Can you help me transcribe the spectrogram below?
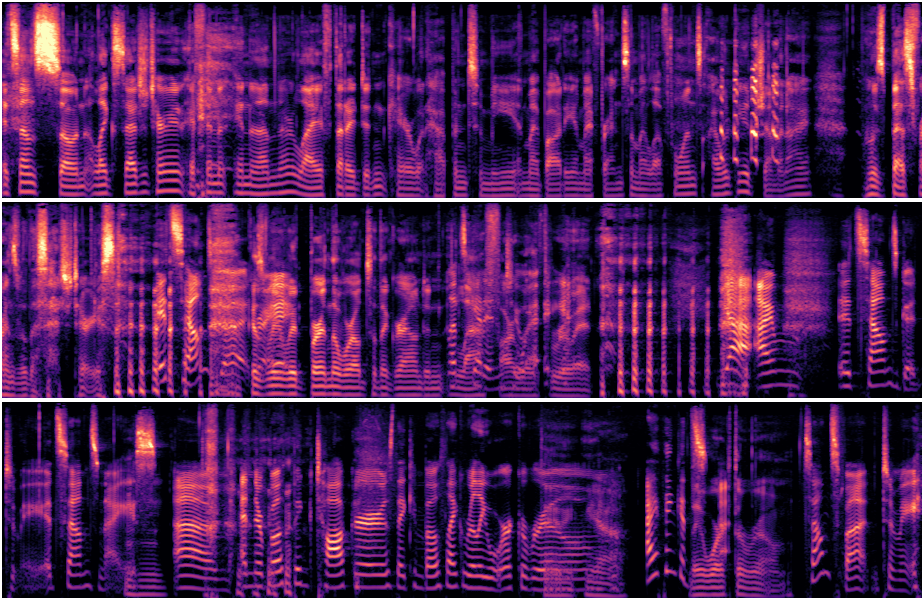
It sounds so like Sagittarian. If in in another life that I didn't care what happened to me and my body and my friends and my loved ones, I would be a Gemini who's best friends with a Sagittarius. It sounds good, because we would burn the world to the ground and, Let's laugh our way it. through it. yeah, I'm. It sounds good to me. It sounds nice. Mhm. Um, and they're both big talkers. They can both like really work a room. yeah. I think it's. they work the room. Sounds fun to me.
